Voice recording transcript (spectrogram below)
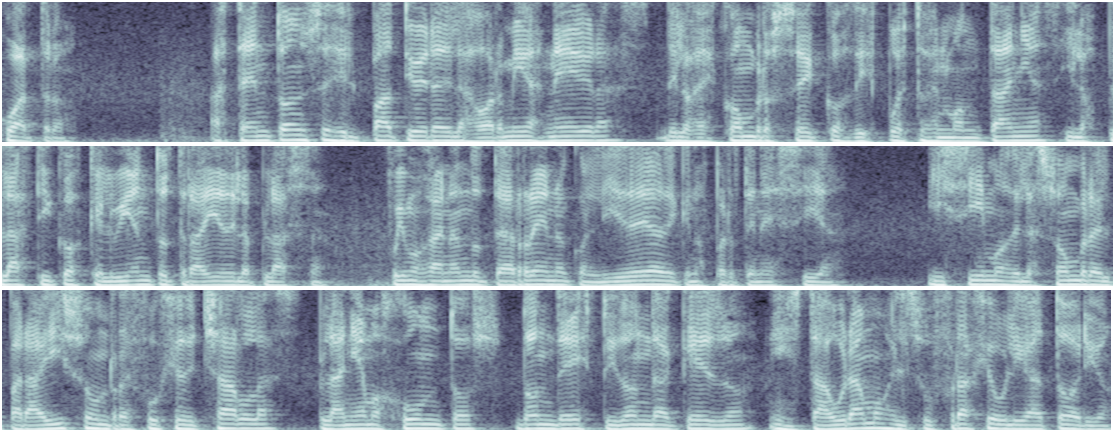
4. Hasta entonces el patio era de las hormigas negras, de los escombros secos dispuestos en montañas y los plásticos que el viento traía de la plaza. Fuimos ganando terreno con la idea de que nos pertenecía. Hicimos de la sombra del paraíso un refugio de charlas, planeamos juntos dónde esto y dónde aquello, instauramos el sufragio obligatorio,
